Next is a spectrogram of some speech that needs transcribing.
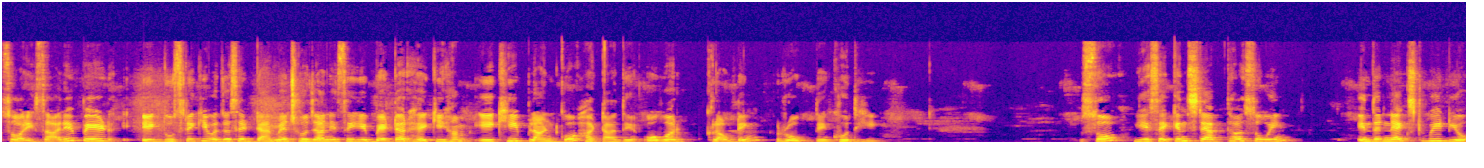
सॉरी सारे पेड़ एक दूसरे की वजह से डैमेज हो जाने से ये बेटर है कि हम एक ही प्लांट को हटा दें। ओवर क्राउडिंग रोक दें खुद ही। सो so, ये सेकेंड स्टेप था sowing in the next video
